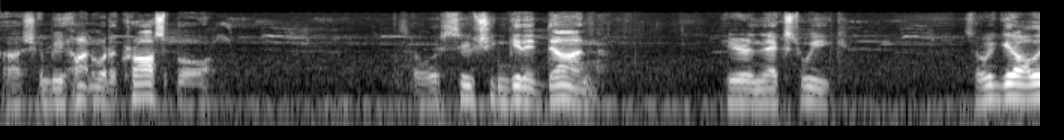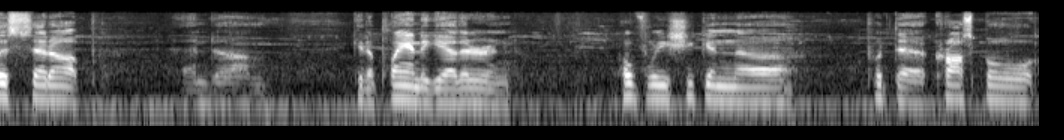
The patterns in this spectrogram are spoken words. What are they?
Uh, she's gonna be hunting with a crossbow, so we'll see if she can get it done here next week. So we get all this set up, and. Um, get a plan together and hopefully she can uh, put the crossbow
